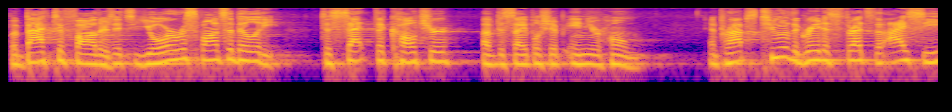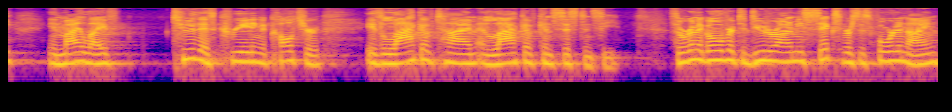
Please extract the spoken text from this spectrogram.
But back to fathers, it's your responsibility to set the culture of discipleship in your home. And perhaps two of the greatest threats that I see in my life to this creating a culture is lack of time and lack of consistency. So we're going to go over to Deuteronomy 6, verses 4 to 9.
